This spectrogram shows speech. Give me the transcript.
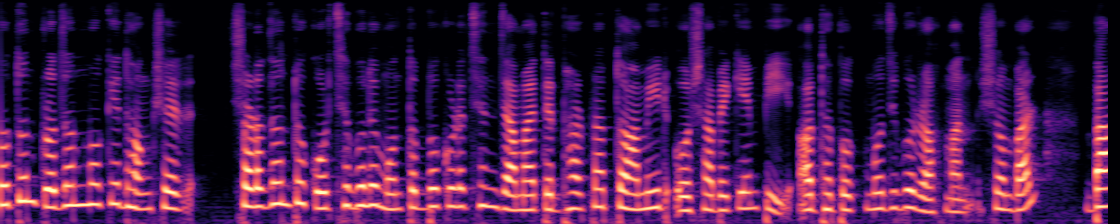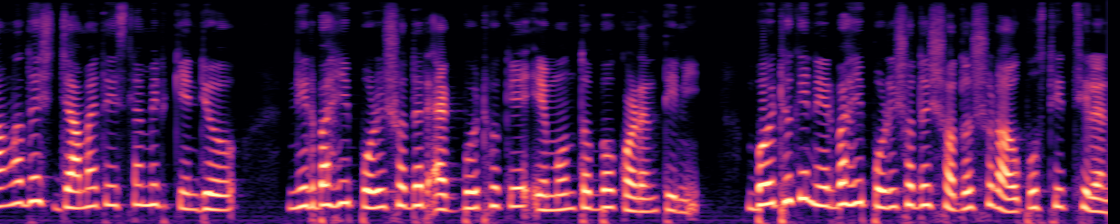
নতুন প্রজন্মকে ধ্বংসের ষড়যন্ত্র করছে বলে মন্তব্য করেছেন জামায়াতের ভারপ্রাপ্ত আমির ও সাবেক এমপি অধ্যাপক মুজিবুর রহমান। সোমবার বাংলাদেশ জামায়াতে ইসলামীর কেন্দ্রীয় নির্বাহী পরিষদের এক বৈঠকে এ মন্তব্য করেন তিনি। বৈঠকে নির্বাহী পরিষদের সদস্যরা উপস্থিত ছিলেন।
